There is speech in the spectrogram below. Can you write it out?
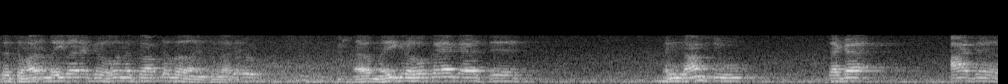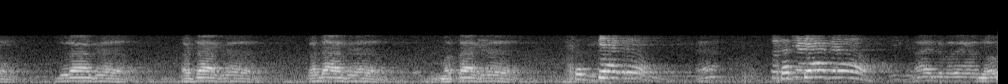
તો તમારા મહી વાળા ગ્રહો ને તો આપણે તમારે. હવે મહી ગ્રહો કયા કયા છે? એનું નામ શું? ટકા આગ્રહ દુરાગ્રહ હઠાગ્રહ કદાગ્રહ મતાગ્રહ. સત્યાગ્રહ. સત્યાગ્રહ. ના એટલે બધા નવ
